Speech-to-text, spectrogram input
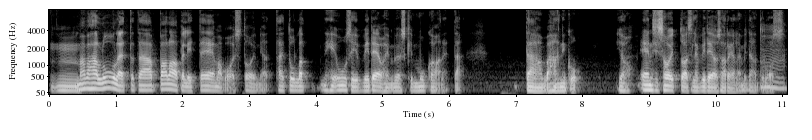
Mm. Mä vähän luulen, että tämä palapeliteema voisi toimia tai tulla niihin uusiin videoihin myöskin mukaan, että tämä on vähän niin kuin jo ensisoittoa sille videosarjalle, mitä on tulossa. Mm.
